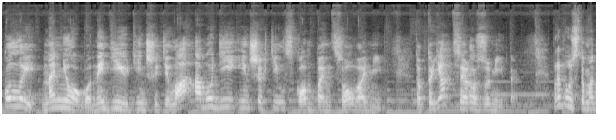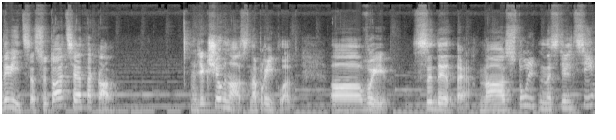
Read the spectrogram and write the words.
коли на нього не діють інші тіла або дії інших тіл скомпенсовані. Тобто, як це розуміти? Припустимо, дивіться, ситуація така. Якщо в нас, наприклад, е, ви сидите на стуль на стільці,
